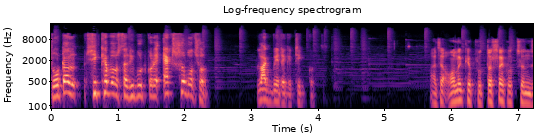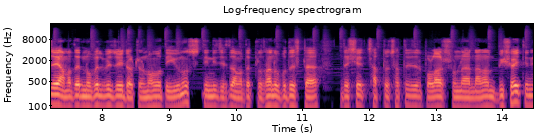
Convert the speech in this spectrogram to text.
টোটাল শিক্ষা ব্যবস্থা রিবুট করে একশো বছর লাগবে এটাকে ঠিক করতে। আচ্ছা অনেকে প্রত্যাশা করছেন যে আমাদের নোবেল বিজয়ী ডক্টর মোহাম্মদ ইউনুস, তিনি যেহেতু আমাদের প্রধান উপদেষ্টা, দেশের ছাত্রছাত্রীদের পড়াশোনা নানান বিষয় তিনি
